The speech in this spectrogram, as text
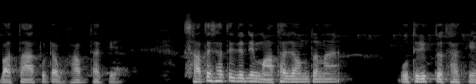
বা তাঁতুটা ভাব থাকে, সাথে সাথে যদি মাথা যন্ত্রণা অতিরিক্ত থাকে,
